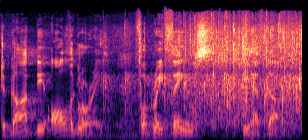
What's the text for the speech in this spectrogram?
To God be all the glory for great things he hath done.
